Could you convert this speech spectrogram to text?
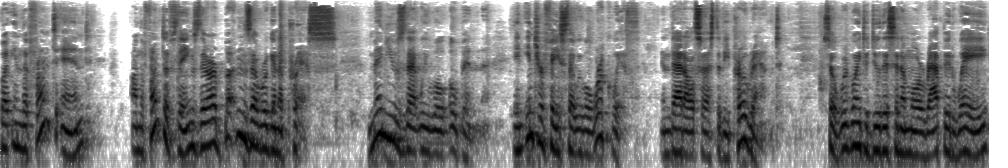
But in the front end, on the front of things, there are buttons that we're going to press, menus that we will open, an interface that we will work with, and that also has to be programmed. So we're going to do this in a more rapid way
